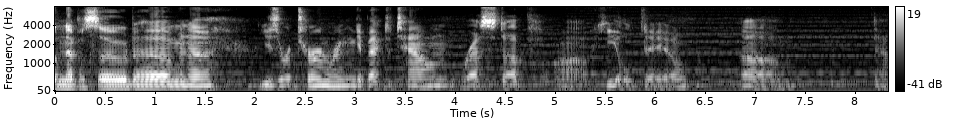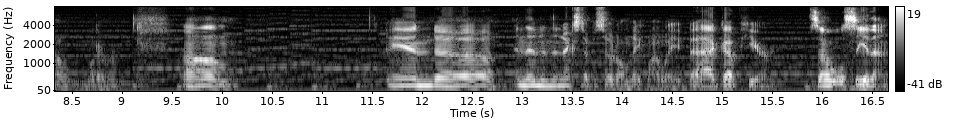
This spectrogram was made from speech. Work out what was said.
It an episode. Uh, I'm gonna use a return ring, and get back to town, rest up, uh, heal Deo. Um, Dao, whatever. Um, and, uh, and then in the next episode I'll make my way back up here. So we'll see you then.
